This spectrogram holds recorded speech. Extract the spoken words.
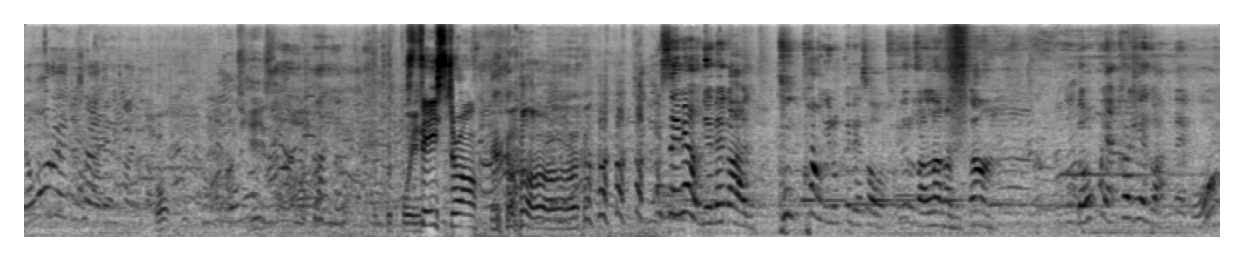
영어로 해주셔야 되는 거 아니에요? 어? 아, 뒤에 있어. 굿보이. Stay strong. 쓰면 얘네가 쿵쾅 이렇게 돼서 위로 날아가니까 또 너무 약하게 해도 안 되고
